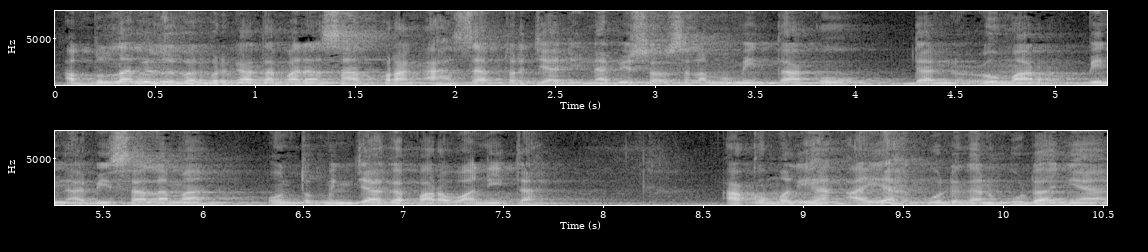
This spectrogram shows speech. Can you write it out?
Abdullah bin Zubair berkata pada saat perang Ahzab terjadi Nabi SAW memintaku dan Umar bin Abi Salama untuk menjaga para wanita Aku melihat ayahku dengan kudanya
